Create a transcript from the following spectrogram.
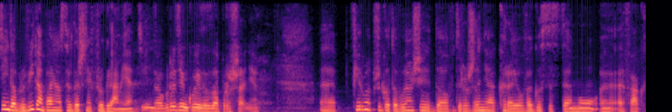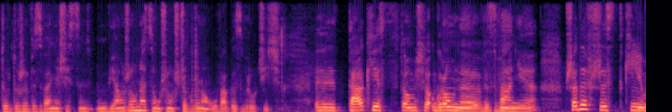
Dzień dobry, witam Panią serdecznie w programie. Dzień dobry, dziękuję za zaproszenie. E, firmy przygotowują się do wdrożenia krajowego systemu e, e-faktur. Duże wyzwania się z tym wiążą. Na co muszą szczególną uwagę zwrócić? E, tak, jest to myślę ogromne wyzwanie. Przede wszystkim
